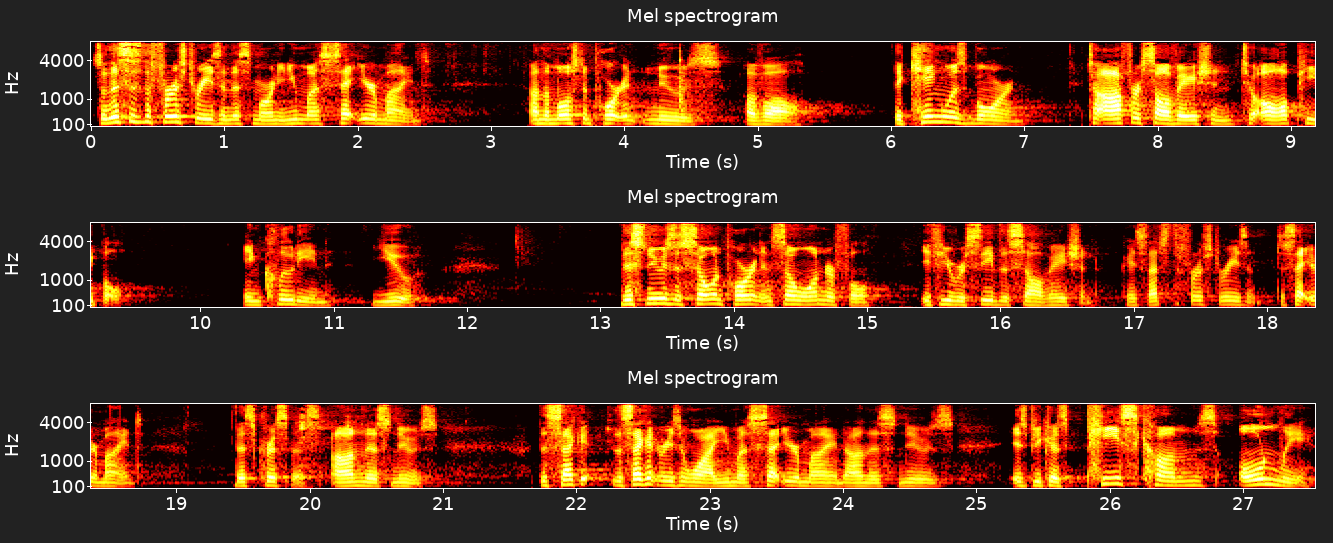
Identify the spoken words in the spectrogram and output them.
So, this is the first reason this morning you must set your mind on the most important news of all. The King was born to offer salvation to all people, including you. This news is so important and so wonderful if you receive the salvation. Okay, so that's the first reason to set your mind this Christmas on this news. The second, the second reason why you must set your mind on this news is because peace comes only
